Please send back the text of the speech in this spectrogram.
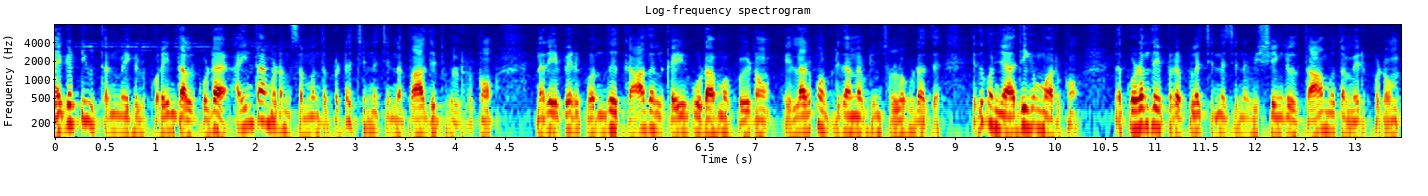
நெகட்டிவ் தன்மைகள் குறைந்தால் கூட ஐந்தாம் இடம் சம்மந்தப்பட்ட சின்ன சின்ன பாதிப்புகள் இருக்கும். நிறைய பேருக்கு வந்து காதல் கைகூடாமல் போயிடும். எல்லாருக்கும் அப்படி தானே அப்படின்னு சொல்லக்கூடாது. இது கொஞ்சம் அதிகமாக இருக்கும். இந்த குழந்தை பிறப்பில் சின்ன சின்ன விஷயங்கள் தாமதம் ஏற்படும்.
